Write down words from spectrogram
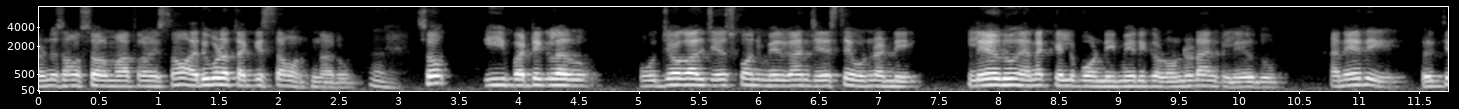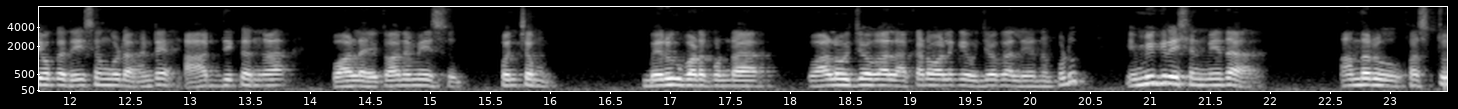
రెండు సంవత్సరాలు మాత్రం ఇస్తాం. అది కూడా తగ్గిస్తాం అంటున్నారు. సో ఈ పర్టికులర్ ఉద్యోగాలు చేసుకొని మీరు కానీ చేస్తే ఉండండి. లేదు వెనక్కి వెళ్ళిపోండి. మీరు ఇక్కడ ఉండడానికి లేదు అనేది ప్రతి ఒక్క దేశం కూడా అంటే ఆర్థికంగా వాళ్ళ ఎకానమీస్ కొంచెం మెరుగుపడకుండా వాళ్ళ ఉద్యోగాలు అక్కడ వాళ్ళకి ఉద్యోగాలు లేనప్పుడు ఇమ్మిగ్రేషన్ మీద అందరూ ఫస్ట్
